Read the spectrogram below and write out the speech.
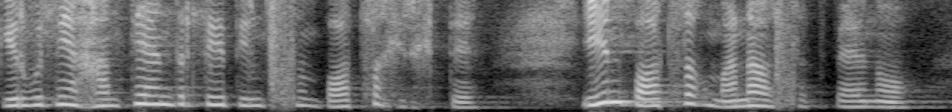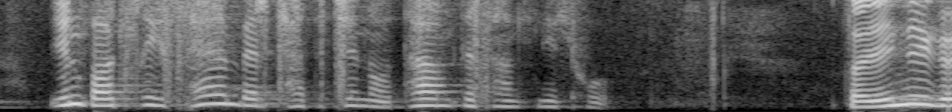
гэр бүлийн хамтын амьдралыг дэмжсэн бодлого хэрэгтэй. Энэ бодлого манай улсад байна уу? Энэ бодлогыг сайн барьж чадчихэв үү? Та өнтэй санал нийлэх үү? За энийг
